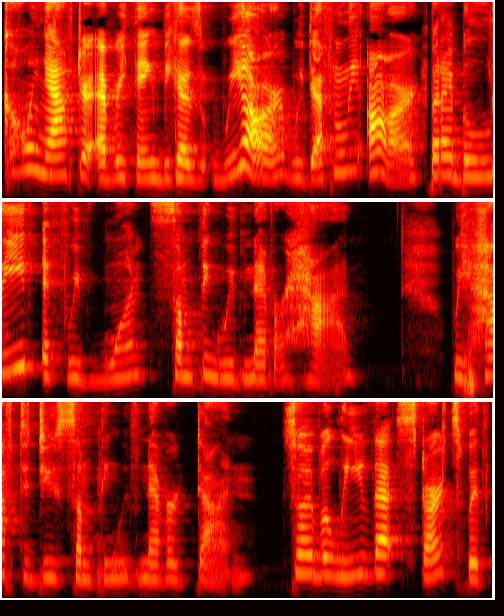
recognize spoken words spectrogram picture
going after everything because we are, we definitely are. But I believe if we want something we've never had, we have to do something we've never done. So I believe that starts with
